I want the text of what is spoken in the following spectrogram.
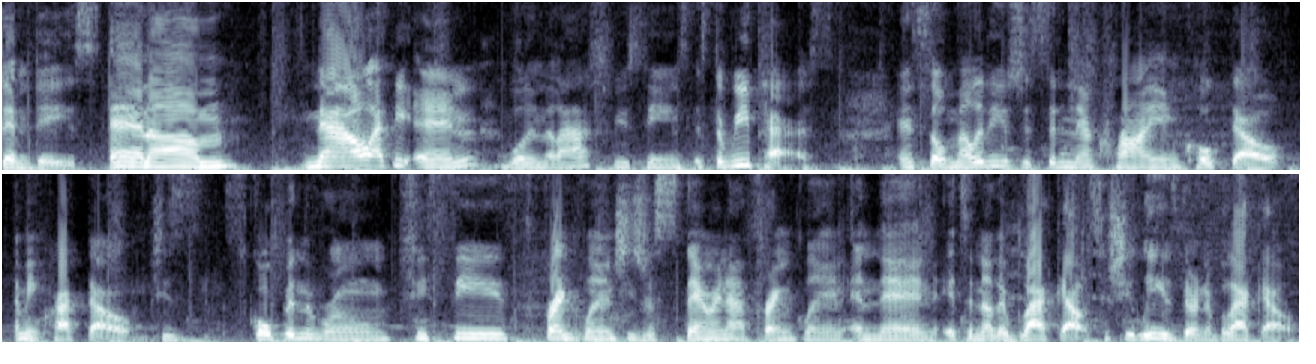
them days. And um, now at the end, well, in the last few scenes, it's the repast. And so Melody is just sitting there crying, coked out, I mean, cracked out. She's scoping the room. She sees Franklin. She's just staring at Franklin, and then it's another blackout. So she leaves during the blackout.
